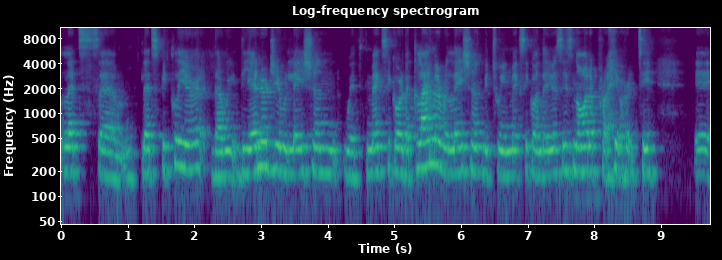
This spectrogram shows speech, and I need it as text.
let's um, let's be clear that we, the energy relation with Mexico or the climate relation between Mexico and the US is not a priority uh,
